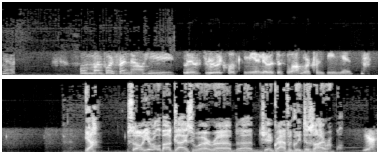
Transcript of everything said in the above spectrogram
Yeah. Well, my boyfriend now, he lives really close to me, and it was just a lot more convenient. Yeah. So you're all about guys who are uh, uh, geographically desirable. yeah.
